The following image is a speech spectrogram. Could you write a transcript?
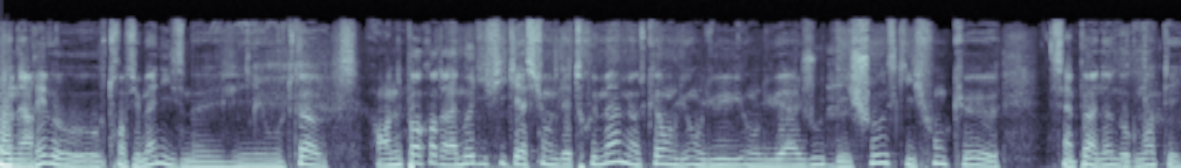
On arrive au, transhumanisme. En tout cas, on n'est pas encore dans la modification de l'être humain, mais en tout cas, on lui, ajoute des choses qui font que c'est un peu un homme augmenté.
